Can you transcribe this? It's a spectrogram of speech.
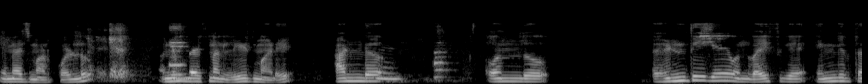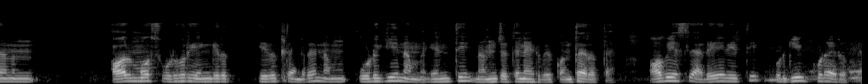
ಇಮೇಜ್ ಮಾಡ್ಕೊಂಡು ನಿಮ್ ಲೈಫ್ನ ಲೀಡ್ ಮಾಡಿ. ಅಂಡ್ ಒಂದು ಹೆಂಡತಿಗೆ ಒಂದ್ ವೈಫ್ಗೆ ಹೆಂಗಿರ್ತಾನ ಆಲ್ಮೋಸ್ಟ್ ಹುಡುಗರು ಹೆಂಗಿರು ಇರುತ್ತೆ ಅಂದ್ರೆ ನಮ್ ಹುಡುಗಿ ನಮ್ಮ ಹೆಂಡತಿ ನನ್ ಜೊತೆನೆ ಇರ್ಬೇಕು ಅಂತ ಇರುತ್ತೆ. ಆಬ್ವಿಯಸ್ಲಿ ಅದೇ ರೀತಿ ಹುಡುಗಿ ಕೂಡ ಇರುತ್ತೆ.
